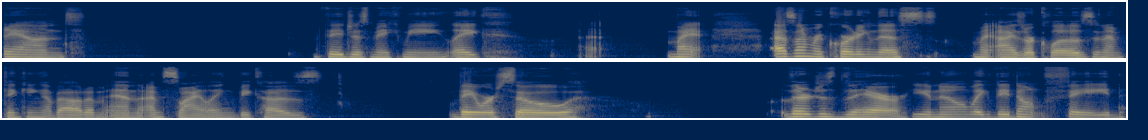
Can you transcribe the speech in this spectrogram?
And they just make me like my as I'm recording this, my eyes are closed and I'm thinking about them and I'm smiling because they were so they're just there, you know, like they don't fade.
